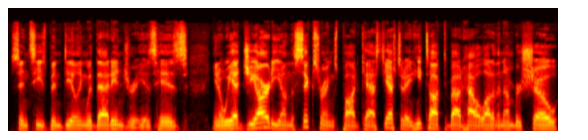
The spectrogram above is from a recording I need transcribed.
since he's been dealing with that injury? Is his, you know, we had Giardi on the Six Rings podcast yesterday, and he talked about how a lot of the numbers show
